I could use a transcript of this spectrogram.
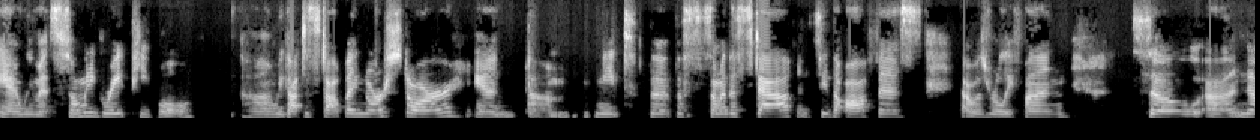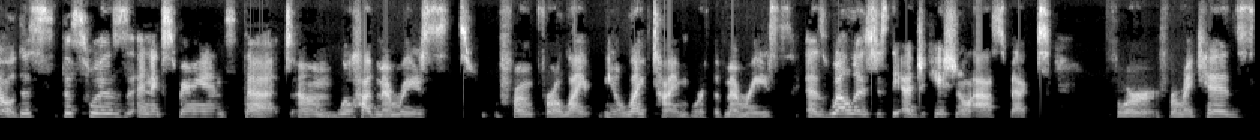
And we met so many great people uh, we got to stop by North Star and um, meet the, the, some of the staff and see the office. That was really fun. So uh, no, this this was an experience that um, we'll have memories from for a life you know lifetime worth of memories, as well as just the educational aspect for for my kids,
